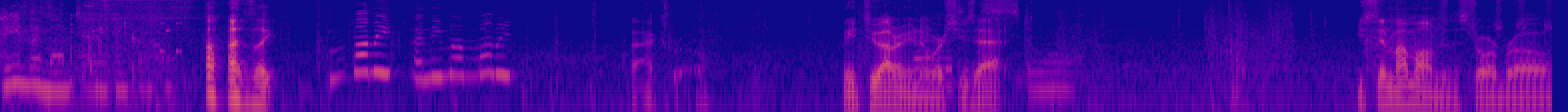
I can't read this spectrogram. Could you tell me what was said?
I need my mom to hurry and come home. I was like, mommy, I need my mommy. Facts, bro. Me too. I don't even know where she's at. store. You send my mom to the store, bro.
